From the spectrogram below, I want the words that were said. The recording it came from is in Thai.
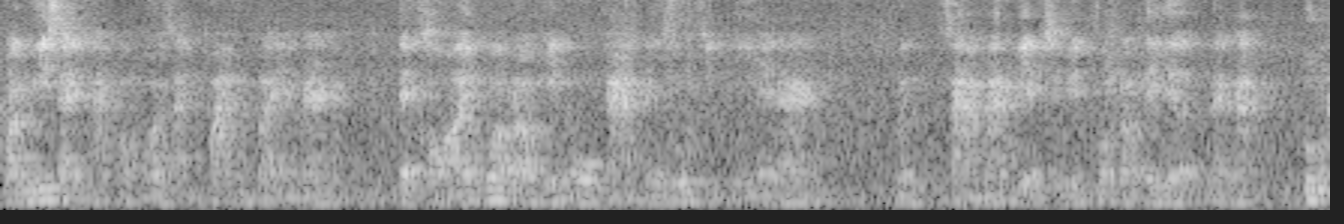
ความวิสัยทัศน์ของบริษัทกว้างไกลมาก แต่ขอให้พวกเราเห็นโอกาสในธุรกิจนี้ให้ได้ มันสามารถเปลี่ยนชีวิตพวกเราได้เยอะนะครับกลุ่มแรก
